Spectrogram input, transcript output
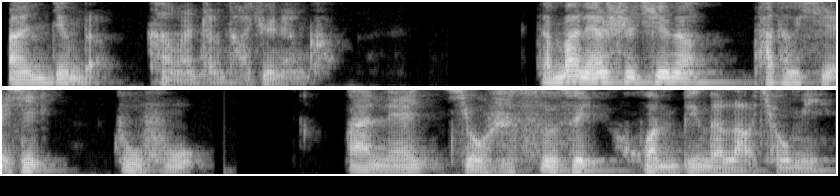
安静的看完整场训练课。在曼联时期呢，他曾写信祝福。曼联九十四岁患病的老球迷，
